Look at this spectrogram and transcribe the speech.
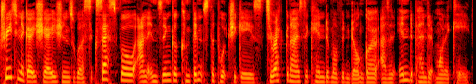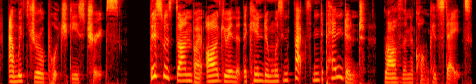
Treaty negotiations were successful, and Nzinga convinced the Portuguese to recognise the Kingdom of Ndongo as an independent monarchy and withdraw Portuguese troops. This was done by arguing that the kingdom was in fact independent rather than a conquered state.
